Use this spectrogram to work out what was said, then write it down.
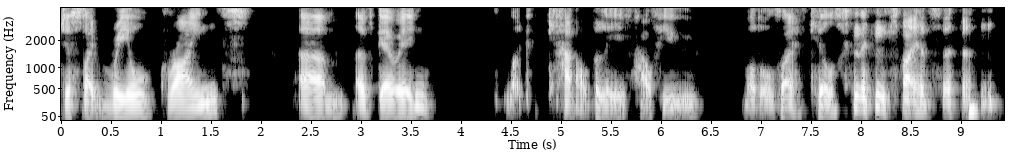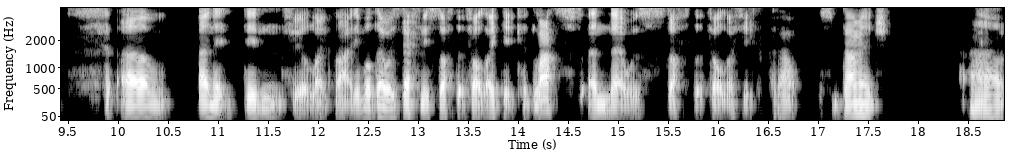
just like real grinds um, of going, like, cannot believe how few models I have killed in an entire turn. um, and it didn't feel like that anymore. There was definitely stuff that felt like it could last, and there was stuff that felt like it could put out some damage. Uh,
